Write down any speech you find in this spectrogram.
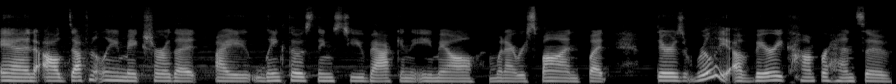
and I'll definitely make sure that I link those things to you back in the email when I respond. But there's really a very comprehensive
